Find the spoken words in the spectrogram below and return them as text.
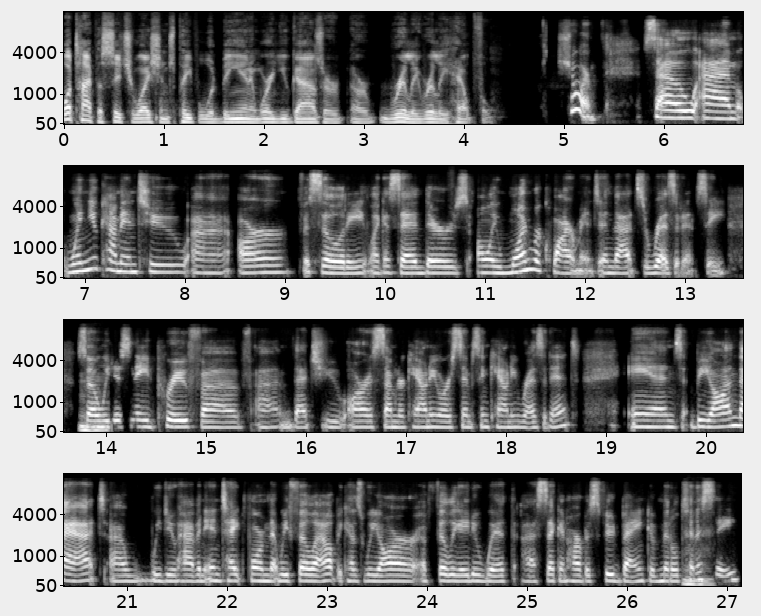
what type of situations people would be in and where you guys are, are really, really helpful. Sure. So um, when you come into uh, our facility, like I said, there's only one requirement, and that's residency. So mm-hmm. we just need proof of um, that you are a Sumner County or a Simpson County resident. And beyond that, uh, we do have an intake form that we fill out because we are affiliated with uh, Second Harvest Food Bank of Middle mm-hmm. Tennessee.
